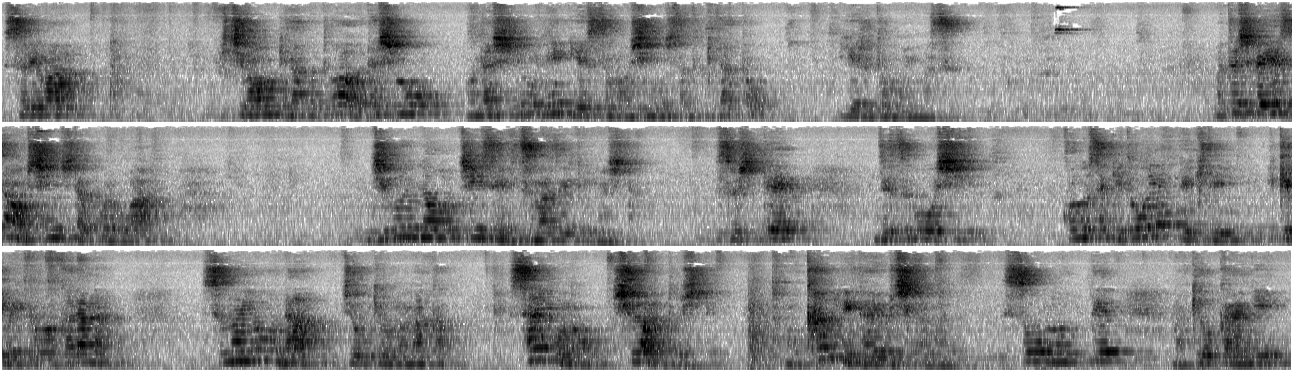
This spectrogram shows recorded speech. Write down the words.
それは一番大きなことは私も同じようにイエス様を信じた時だと言えると思います。私がイエス様を信じた頃は自分の人生につまずいていました。そして絶望しこの先どうやって生きていけばいいかわからない。そのような状況の中最後の手段としてもう神に頼るしかない。そう思って、まあ、教会に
